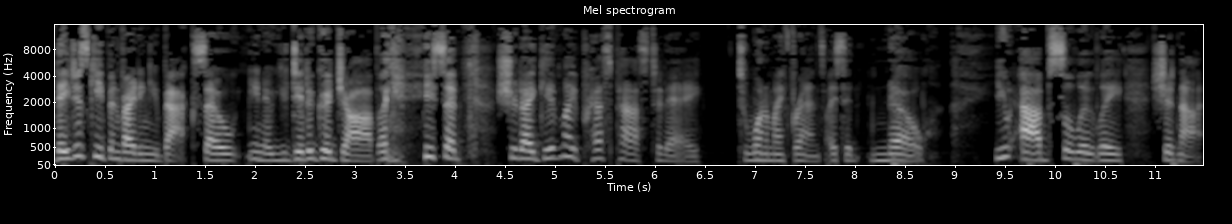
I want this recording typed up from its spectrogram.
they just keep inviting you back. So, you know, you did a good job. Like he said, should I give my press pass today to one of my friends? I said, no. You absolutely should not.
